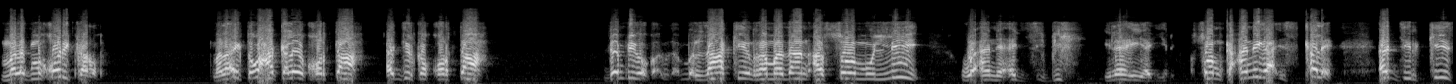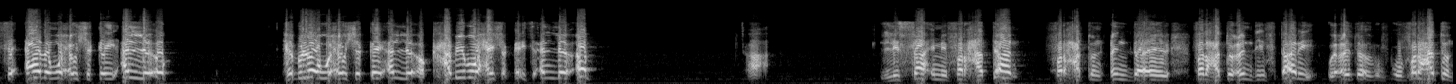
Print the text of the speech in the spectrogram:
Malag ma qori karo. Malaa'igta waxaa kale qortaa ajirka qortaa. Dembiga laakiin ramadaan assawmu lii wa ana ajzi bih. Ilaahay yaa yidhi soomka anigaa iska leh ajirkiisa aadan wuxuu shaqeeyey alle og heblow wuxuu shaqeeyey alle og. Xabiibo waxay shaqaysay alle og. Lisaa'imi farxatan. Farxatun cinda farxatu cinda iftaari farxatun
